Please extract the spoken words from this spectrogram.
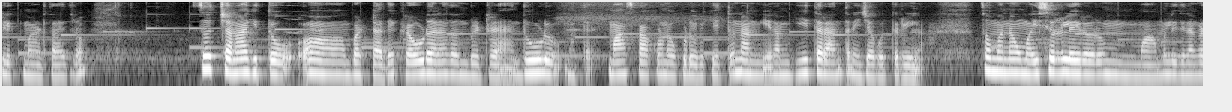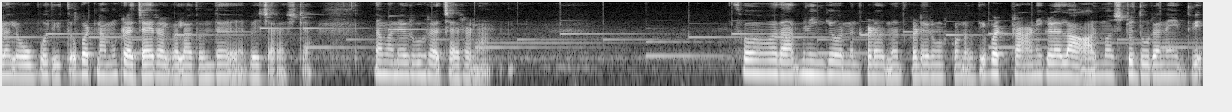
ಕ್ಲಿಕ್ ಮಾಡ್ತಾಯಿದ್ರು ಸೊ ಚೆನ್ನಾಗಿತ್ತು ಬಟ್ ಅದೇ ಕ್ರೌಡ್ ಅನ್ನೋದೊಂದು ಬಿಟ್ಟರೆ ಧೂಳು ಮತ್ತು ಮಾಸ್ಕ್ ಹಾಕೊಂಡು ಹೋಗ್ಬಿಡ್ಬೇಕಿತ್ತು. ನನಗೆ, ನಮ್ಗೆ ಈ ಥರ ಅಂತ ನಿಜ ಗೊತ್ತಿರಲಿಲ್ಲ. ಸೊ ನಾವು ಮೈಸೂರಲ್ಲಿ ಇರೋರು ಮಾಮೂಲಿ ದಿನಗಳಲ್ಲಿ ಹೋಗ್ಬೋದಿತ್ತು ಬಟ್ ನಮಗೆ ರಜಾ ಇರಲ್ವಲ್ಲ, ಅದೊಂದೇ ಬೇಜಾರು ಅಷ್ಟೇ. ನಮ್ಮ ಮನೆಯವ್ರಿಗೂ ರಜಾ ಇರಲ್ಲ. ಸೊ ಅದಾದಮೇಲೆ ಹಿಂಗೆ ಒಂದೊಂದು ಕಡೆ ಒಂದೊಂದು ಕಡೆ ನೋಡ್ಕೊಂಡು ಹೋದ್ವಿ ಬಟ್ ಪ್ರಾಣಿಗಳೆಲ್ಲ ಆಲ್ಮೋಸ್ಟು ದೂರನೇ ಇದ್ವಿ,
